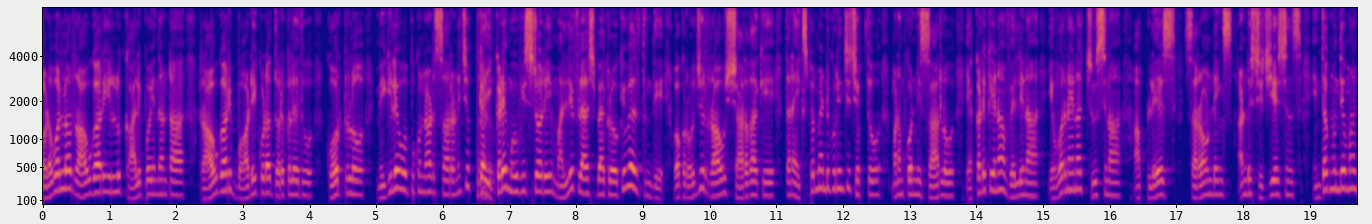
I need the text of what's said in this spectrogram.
గొడవల్లో రావు గారి ఇల్లు కాలిపోయిందంట. రావు గారి బాడీ కూడా దొరకలేదు. కోర్టులో మిగిలే ఒప్పుకున్నాడు సార్ అని చెప్తాడు ఇక్కడే మూవీ స్టోరీ మళ్ళీ ఫ్లాష్ బ్యాక్లోకి వెళ్తుంది. ఒకరోజు రావు శారదాకి తన ఎక్స్పెరిమెంట్ గురించి చెప్తూ మనం కొన్నిసార్లు ఎక్కడికైనా వెళ్ళినా ఎవరినైనా చూసినా ఆ ప్లేస్ సరౌండింగ్స్ అండ్ సిచ్యుయేషన్స్ ఇంతకుముందే మనం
